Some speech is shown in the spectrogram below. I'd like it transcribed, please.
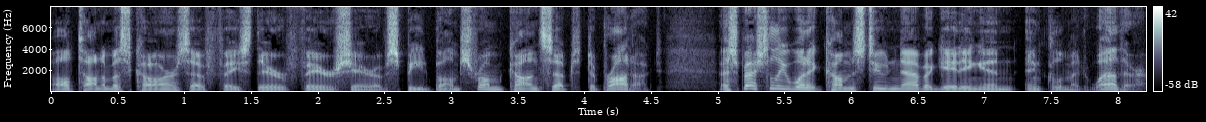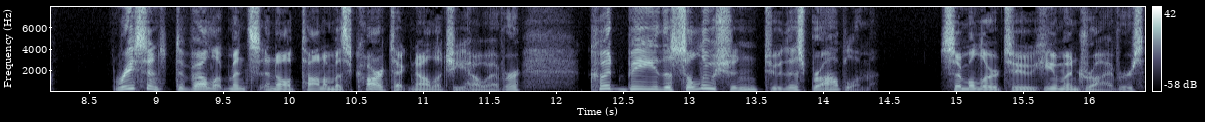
autonomous cars have faced their fair share of speed bumps from concept to product, especially when it comes to navigating in inclement weather. Recent developments in autonomous car technology, however, could be the solution to this problem. Similar to human drivers,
